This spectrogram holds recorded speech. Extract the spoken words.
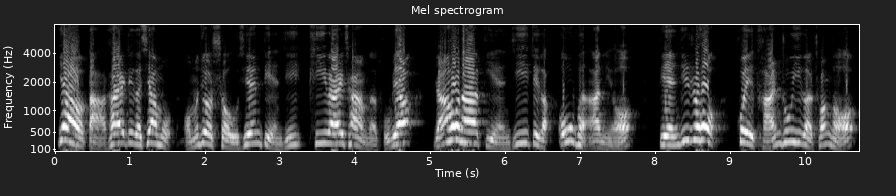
要打开这个项目，我们就首先点击 Pycharm 的图标。然后呢，点击这个 Open 按钮，点击之后会弹出一个窗口，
